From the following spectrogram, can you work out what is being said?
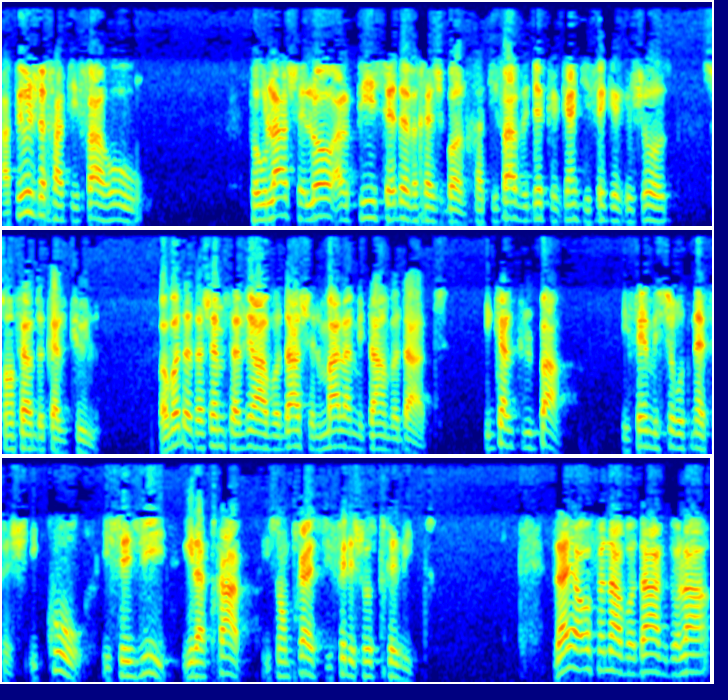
הפירוש לחטיפה הוא פעולה שלו על פי סדר וחשבון. חטיפה veut dire quelqu'un qui fait quelque chose sans faire de calcul. Avodat Hashem, ça veut dire avoda shel mala mitam vadat. Il calcule pas. Il fait Messirut Nefesh. Il court, il saisit, il attrape, il s'empresse, il fait les choses très vite. Zaya ofen avoda gdola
